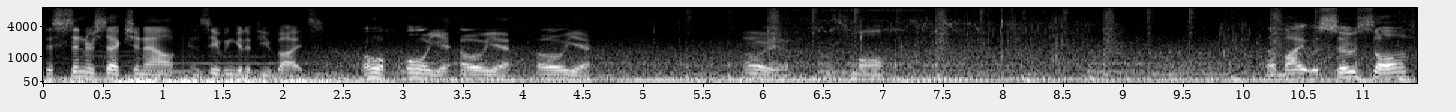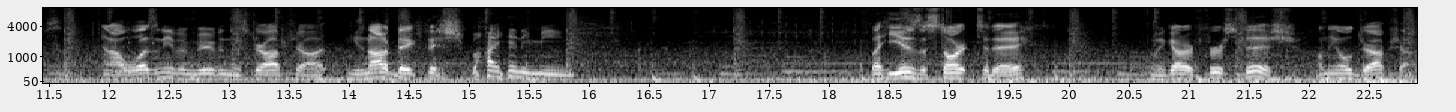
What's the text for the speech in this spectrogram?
this center section out and see if we can get a few bites. Oh, oh yeah, oh yeah, oh yeah. Oh yeah, it's small. That bite was so soft and I wasn't even moving this drop shot. He's not a big fish by any means. But he is a start today. And we got our first fish on the old drop shot.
